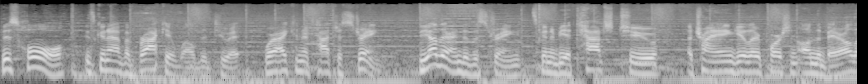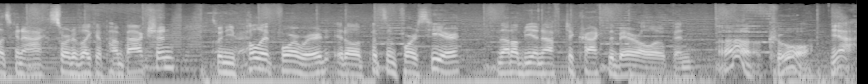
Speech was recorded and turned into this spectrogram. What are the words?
This hole is gonna have a bracket welded to it where I can attach a string. The other end of the string is gonna be attached to a triangular portion on the barrel that's gonna act sort of like a pump action. So when you pull it forward, it'll put some force here, and that'll be enough to crack the barrel open. Oh, cool. Yeah,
